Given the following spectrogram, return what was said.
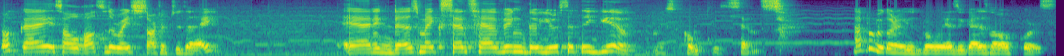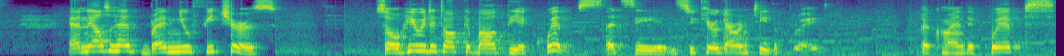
Okay, so also the raid started today. And it does make sense having the use that they give. Makes complete sense. I'm probably gonna use Broly as you guys know of course. And they also have brand new features. So here we did talk about the equips. Let's see, secure guaranteed upgrade. Recommend equips.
